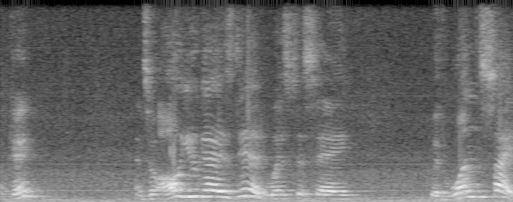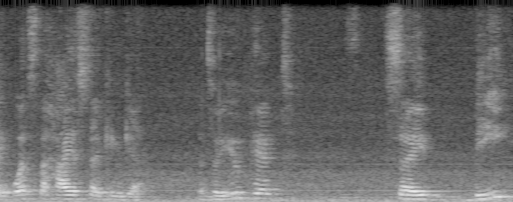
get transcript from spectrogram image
Okay? And so all you guys did was to say, with one site, what's the highest I can get? And so you picked site B,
